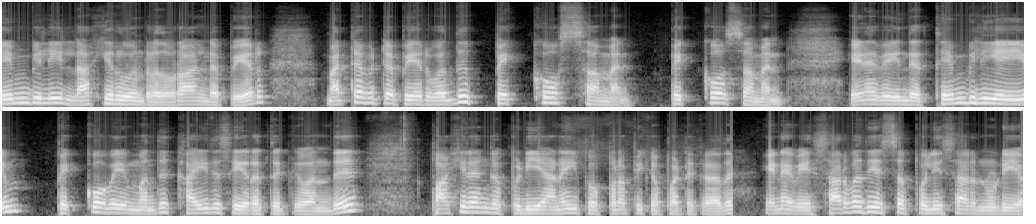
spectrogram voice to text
தெம்பிலி லஹிரு என்றது ஒரு ஆளுடைய பேர். மற்றவற்ற பேர் வந்து பெக்கோ சமன். பெக்கோ சமன். எனவே இந்த தெம்பிலியையும் பெக்கோவையும் வந்து கைது செய்கிறதுக்கு வந்து பகிரங்க பிடியானை இப்போ பிறப்பிக்கப்பட்டிருக்கிறது. எனவே சர்வதேச போலீசாரினுடைய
